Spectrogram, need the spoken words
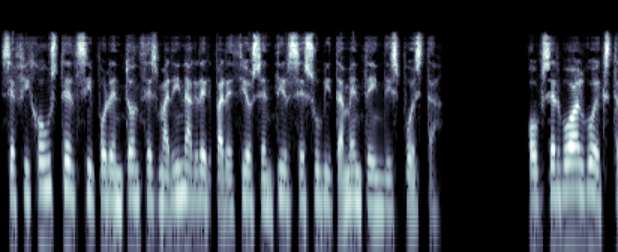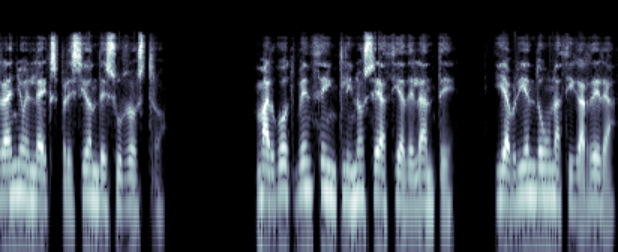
¿Se fijó usted si por entonces Marina Gregg pareció sentirse súbitamente indispuesta? Observó algo extraño en la expresión de su rostro. Margot Vence inclinóse hacia adelante, y abriendo una cigarrera,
